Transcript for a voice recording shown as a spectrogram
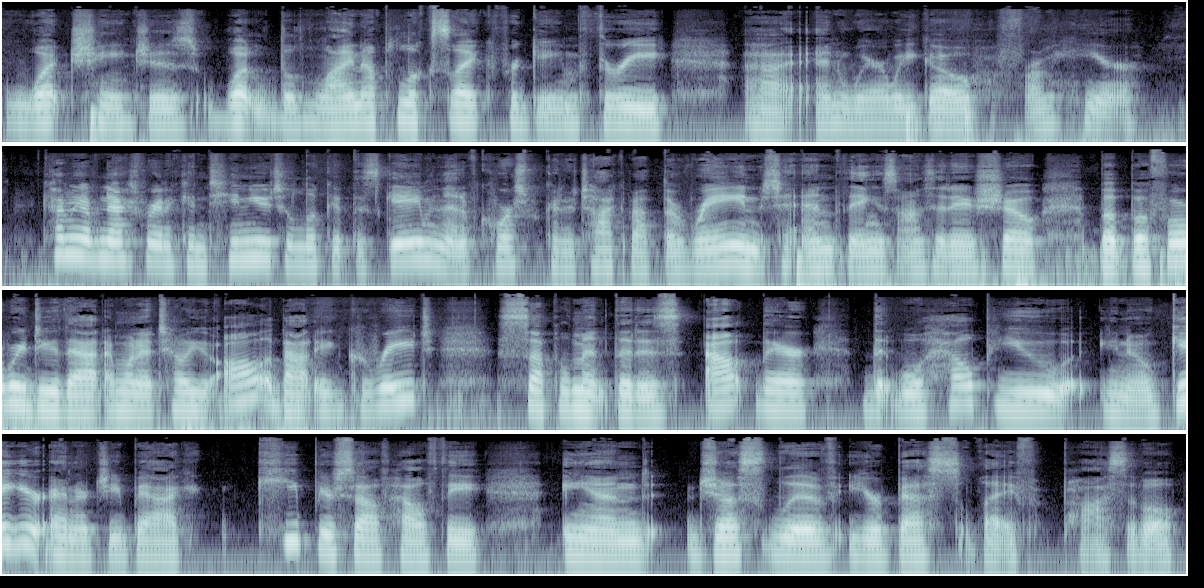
what changes, what the lineup looks like for game three, uh, and where we go from here. Coming up next, we're going to continue to look at this game, and then, of course, we're going to talk about the Reign to end things on today's show. But before we do that, I want to tell you all about a great supplement that is out there that will help you, you know, get your energy back, keep yourself healthy and just live your best life possible.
